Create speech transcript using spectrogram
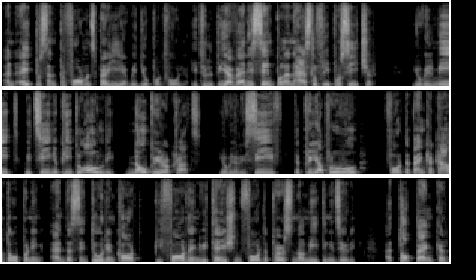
and 8% performance per year with your portfolio. It will be a very simple and hassle-free procedure. You will meet with senior people only, no bureaucrats. You will receive the pre-approval for the bank account opening and the Centurion card before the invitation for the personal meeting in Zurich. A top banker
